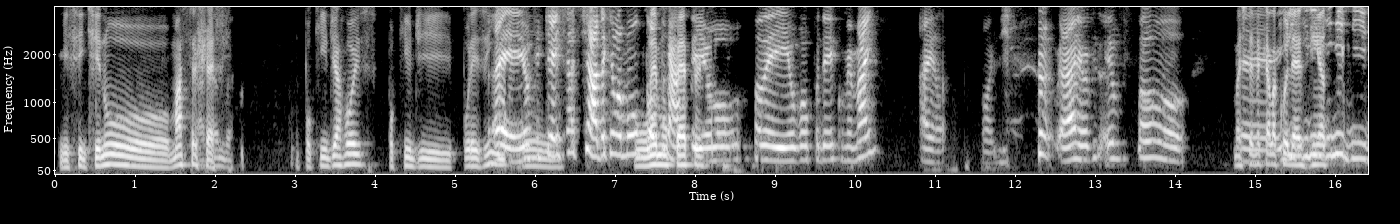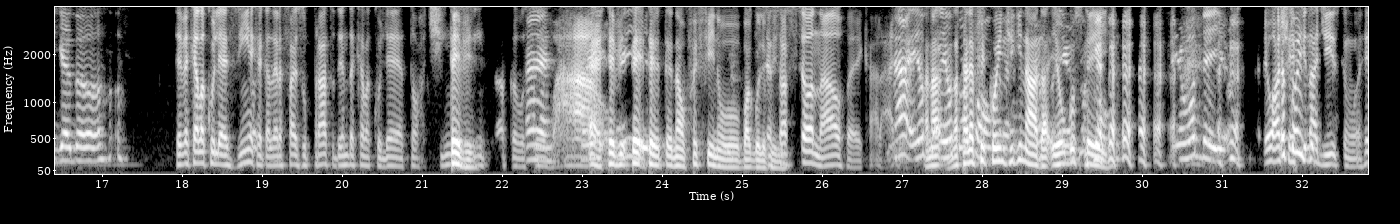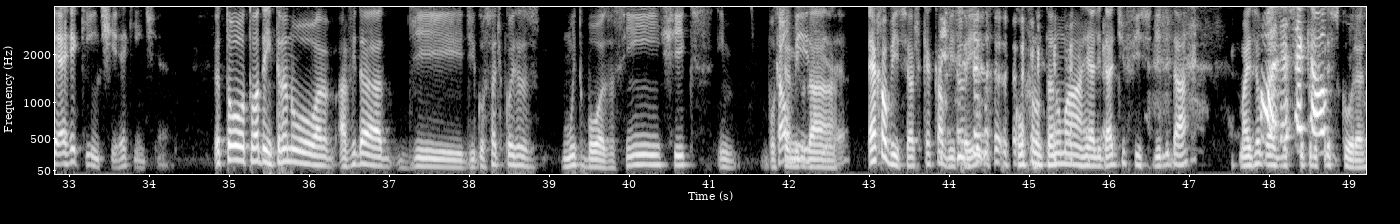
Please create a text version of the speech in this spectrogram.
Me senti no Masterchef. Caramba. Um pouquinho de arroz, um pouquinho de purezinho. É, eu um, fiquei chateada que ela montou um o prato. Pepper. Eu falei, eu vou poder comer mais? Aí ela, pode. ah, eu, eu sou. Mas teve é, aquela colherzinha. Inimiga do. Teve aquela colherzinha que a galera faz o prato dentro daquela colher tortinha, teve. assim, tá, pra você. É, Uau! É, teve, te, te, não, foi fino o bagulho. Sensacional, velho, caralho. Ah, eu, a eu Natália ficou indignada, eu, eu gostei. Eu odeio. Eu acho eu refinadíssimo, é requinte, requinte. Eu tô, tô adentrando a, a vida de, de gostar de coisas muito boas, assim, chiques, você calvície, amigo da... É. é a calvície, eu acho que é a calvície aí, confrontando uma realidade difícil de lidar. Mas eu Olha, gosto desse tipo cal... de frescura.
